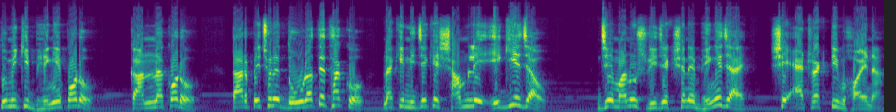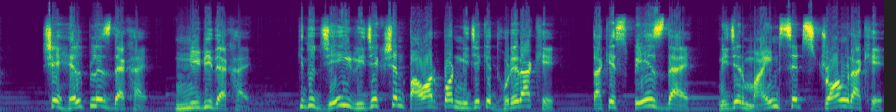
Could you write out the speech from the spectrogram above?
তুমি কি ভেঙে পড়ো, কান্না করো, তার পেছনে দৌড়াতে থাকো, নাকি নিজেকে সামলে এগিয়ে যাও? যে মানুষ রিজেকশনে ভেঙে যায়, সে অ্যাট্রাকটিভ হয় না। সে হেল্পলেস দেখায় নিডি দেখায়। কিন্তু যেই রিজেকশন পাওয়ার পর নিজেকে ধরে রাখে, তাকে স্পেস দেয়, নিজের মাইন্ডসেট স্ট্রং রাখে,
